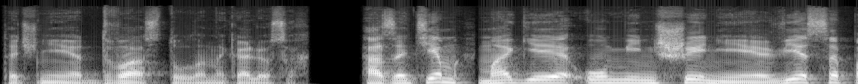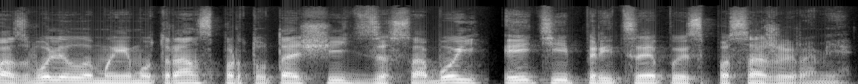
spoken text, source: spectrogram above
точнее, два стула на колесах. А затем магия уменьшения веса позволила моему транспорту тащить за собой эти прицепы с пассажирами.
